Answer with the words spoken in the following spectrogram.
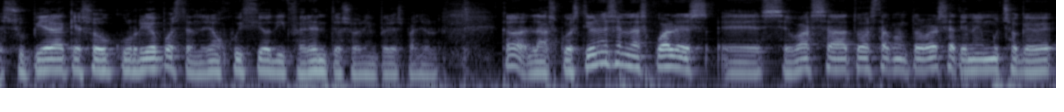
supiera que eso ocurrió, pues tendría un juicio diferente sobre el Imperio Español. Claro, las cuestiones en las cuales eh, se basa toda esta controversia tienen mucho que ver,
